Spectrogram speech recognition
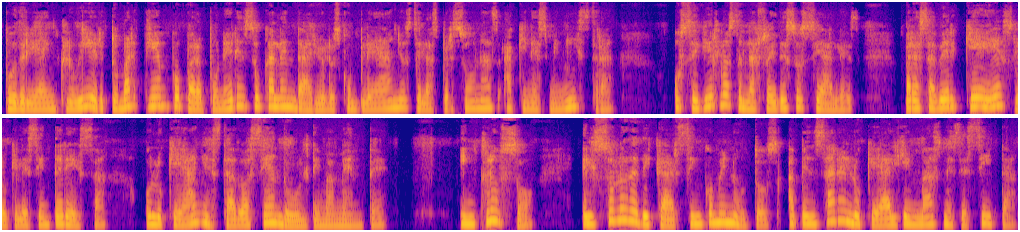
Podría incluir tomar tiempo para poner en su calendario los cumpleaños de las personas a quienes ministra o seguirlos en las redes sociales para saber qué es lo que les interesa o lo que han estado haciendo últimamente. Incluso, el solo dedicar cinco minutos a pensar en lo que alguien más necesita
